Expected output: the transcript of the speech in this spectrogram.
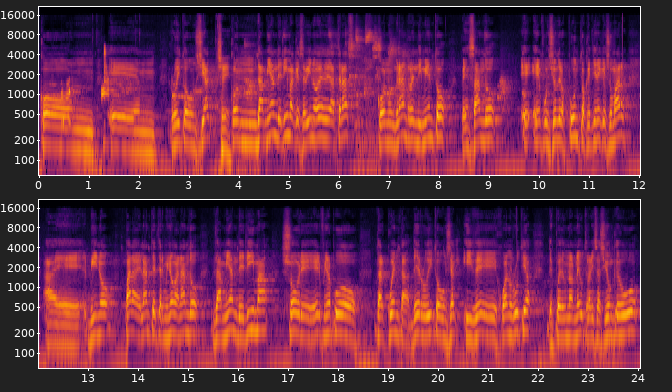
con eh, Rudito Bunciac, Sí. con Damián de Lima que se vino desde atrás con un gran rendimiento pensando eh, en función de los puntos que tiene que sumar, eh, vino para adelante, terminó ganando Damián de Lima sobre él, al final pudo dar cuenta de Rudito Bunciac y de Juan Urrutia, después de una neutralización que hubo,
